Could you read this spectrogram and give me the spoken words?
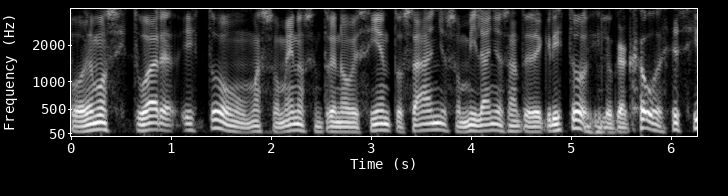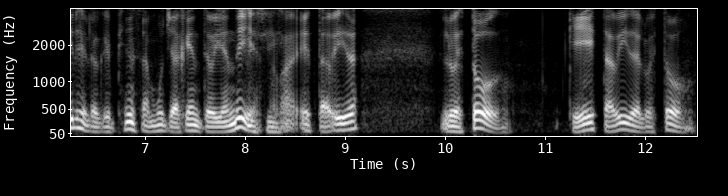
podemos situar esto más o menos entre 900 años o 1000 años antes de Cristo y lo que acabo de decir es lo que piensa mucha gente hoy en día. Sí, sí. ¿verdad? Esta vida lo es todo, que esta vida lo es todo.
